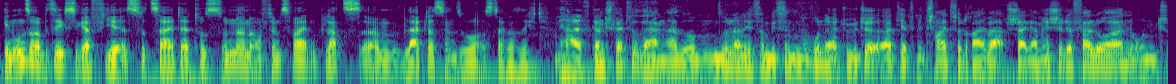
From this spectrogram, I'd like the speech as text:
in unserer Bezirksliga 4 ist zurzeit der TuS Sundern auf dem zweiten Platz. Ähm, bleibt das denn so aus deiner Sicht? Ja, ist ganz schwer zu sagen. Also Sundern ist so ein bisschen eine Wundertüte. Er hat jetzt mit 2 zu 3 bei Absteiger Meschede verloren und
